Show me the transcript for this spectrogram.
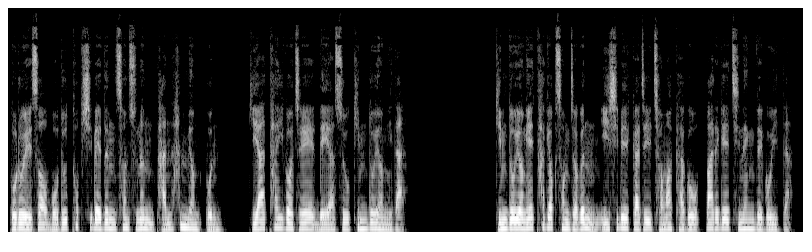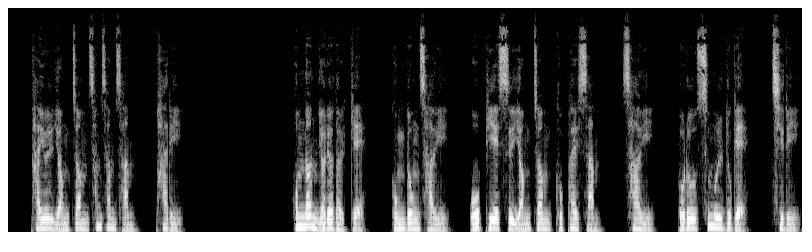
도로에서 모두 톱10에 든 선수는 단 한 명뿐. 기아 타이거즈의 내야수 김도영이다. 김도영의 타격 성적은 20일까지 정확하고 빠르게 진행되고 있다. 타율 0.333, 8위. 홈런 18개, 공동 4위, OPS 0.983, 4위, 도루 22개, 7위.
